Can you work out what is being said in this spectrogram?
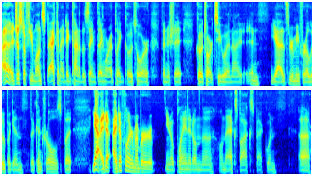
I, just a few months back, and I did kind of the same thing where I played KOTOR, finished it, KOTOR two, and I and yeah, it threw me for a loop again. The controls, but yeah, I, de- I definitely remember you know playing it on the on the Xbox back when uh,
